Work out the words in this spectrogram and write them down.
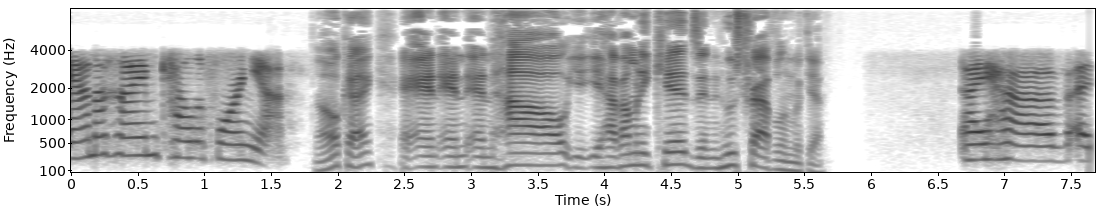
Anaheim, California. Okay, and and and how you have how many kids and who's traveling with you? I have a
